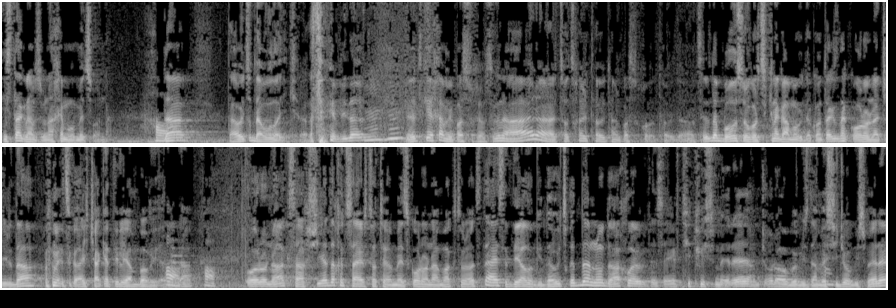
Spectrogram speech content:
ინსტაგრამზე ვნახე მომეწონა. ხო. და დავიწყო დავულა იქ რაღაცები და მეთქი ხა მიპასუხებს და არა არა ცოცხალი თავიდან პასუხობა თავიდან რაღაცა და ბოლოს როგორც იქნა გამოვიდა კონტაქტი და კორონა ჭირდა მეც აი ჩაკეტილი ამბავი არის რა. ხო ხო კორონა აქვს სახშია და ხო საერთოდ მეც კორონა მაქვს თუ რაღაც და ესე დიალოგი დავიწყეთ და ნუ დაახლოებით ესე ერთი თვის მერე ამ ჭორაობების და მესიჯობის მერე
